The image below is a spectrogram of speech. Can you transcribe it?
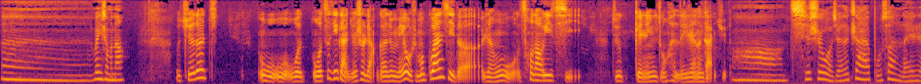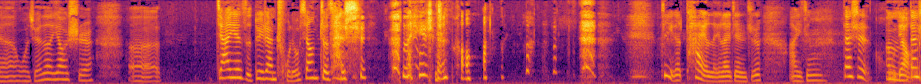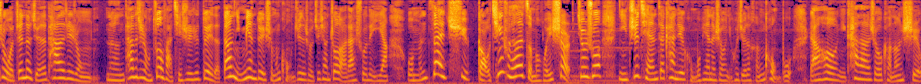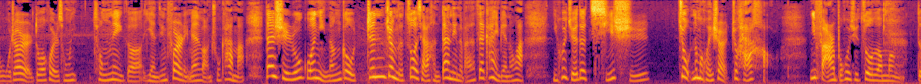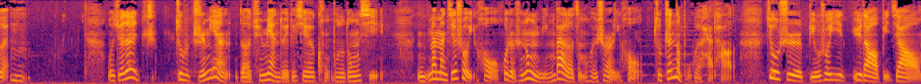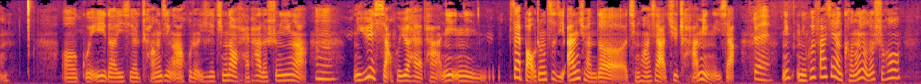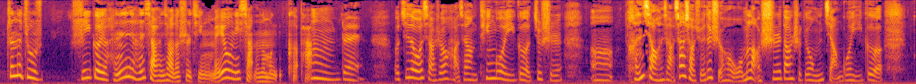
嗯，为什么呢？我觉得我我我我自己感觉是两个就没有什么关系的人物凑到一起，就给人一种很雷人的感觉。啊、其实我觉得这还不算雷人，我觉得要是，呃，伽椰子对战楚留香，这才是 雷人，好吗？这个太雷了，简直啊，已经但是，嗯，但是我真的觉得他的这种，嗯，他的这种做法其实是对的。当你面对什么恐惧的时候，就像周老大说的一样，我们再去搞清楚它是怎么回事儿。就是说，你之前在看这个恐怖片的时候，你会觉得很恐怖，然后你看它的时候，可能是捂着耳朵或者从从那个眼睛缝儿里面往出看嘛。但是如果你能够真正的坐下来，很淡定的把它再看一遍的话，你会觉得其实就那么回事儿，就还好。你反而不会去做噩梦，对嗯，我觉得直就是直面的去面对这些恐怖的东西，你慢慢接受以后，或者是弄明白了怎么回事儿以后，就真的不会害怕了。就是比如说一遇到比较呃诡异的一些场景啊，或者一些听到害怕的声音啊，嗯，你越想会越害怕。你你在保证自己安全的情况下去查明一下，对，你你会发现，可能有的时候真的就是是一个很很小很小的事情，没有你想的那么可怕。嗯，对，我记得我小时候好像听过一个，就是嗯、很小很小，上小学的时候，我们老师当时给我们讲过一个。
